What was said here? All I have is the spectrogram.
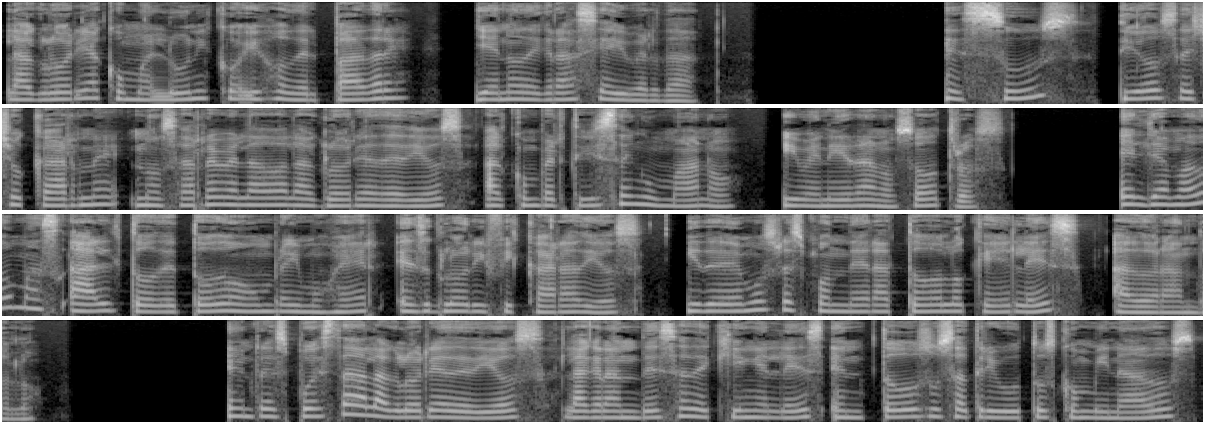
la gloria como el único Hijo del Padre, lleno de gracia y verdad. Jesús, Dios hecho carne, nos ha revelado la gloria de Dios al convertirse en humano y venir a nosotros. El llamado más alto de todo hombre y mujer es glorificar a Dios y debemos responder a todo lo que Él es adorándolo. En respuesta a la gloria de Dios, la grandeza de quien Él es en todos sus atributos combinados,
